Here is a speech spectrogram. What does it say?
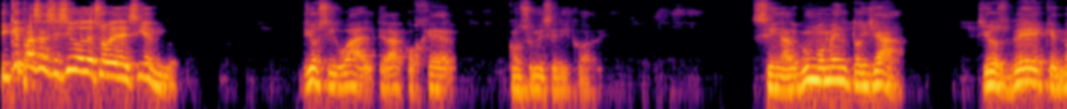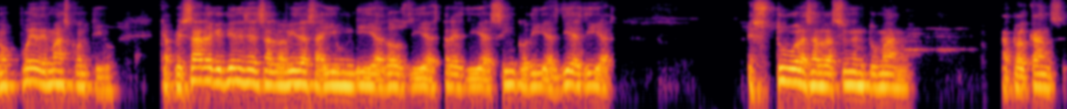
¿Y qué pasa si sigo desobedeciendo? Dios igual te va a coger con su misericordia. Si en algún momento ya Dios ve que no puede más contigo, que a pesar de que tienes el salvavidas ahí un día, dos días, tres días, cinco días, diez días, estuvo la salvación en tu mano, a tu alcance.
